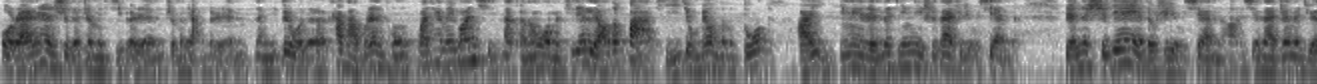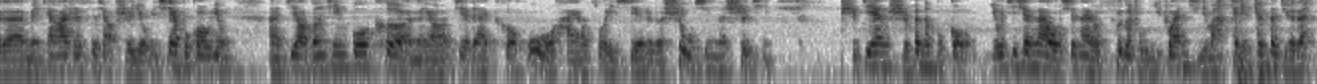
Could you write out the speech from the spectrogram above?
偶然认识的这么几个人，这么两个人，那你对我的看法不认同，完全没关系。那可能我们之间聊的话题就没有那么多，而。已。因为人的精力实在是有限的，人的时间也都是有限的啊。现在真的觉得每天二十四小时有一些不够用啊，既要更新播客，那要接待客户，还要做一些这个事务性的事情。时间十分的不够，尤其现在我现在有四个主力专辑嘛，也真的觉得，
